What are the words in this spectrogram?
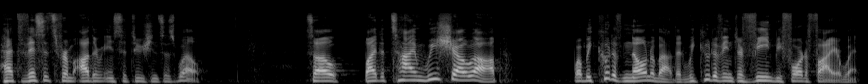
had visits from other institutions as well. So by the time we show up, well, we could have known about it. We could have intervened before the fire went.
